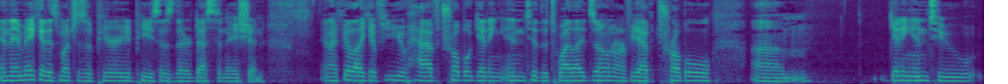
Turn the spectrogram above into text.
and they make it as much as a period piece as their destination. And I feel like if you have trouble getting into the Twilight Zone, or if you have trouble um, getting into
